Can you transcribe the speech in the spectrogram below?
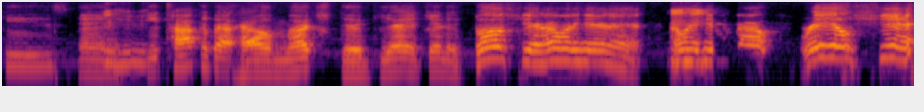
pews, and Mhm. you talk about how much the gay agenda. Bullshit. I don't want to hear that. I want to hear real shit.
